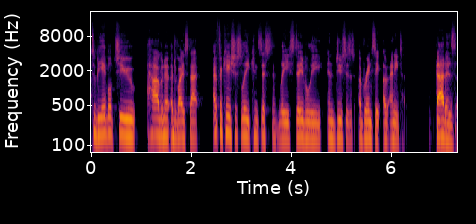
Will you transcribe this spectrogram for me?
to be able to have an, a device that efficaciously, consistently, stably induces a brain state of any type. That is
